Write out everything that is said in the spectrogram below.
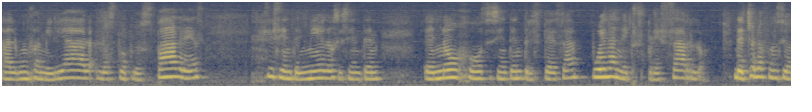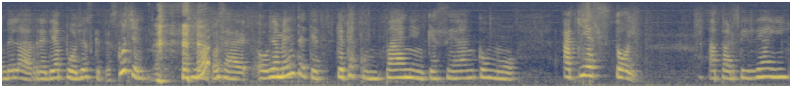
a algún familiar, los propios padres, si sienten miedo, si sienten enojo, si sienten tristeza, puedan expresarlo. De hecho, la función de la red de apoyo es que te escuchen, ¿no? O sea, obviamente que, que te acompañen, que sean como, aquí estoy. A partir de ahí,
